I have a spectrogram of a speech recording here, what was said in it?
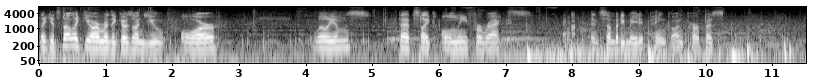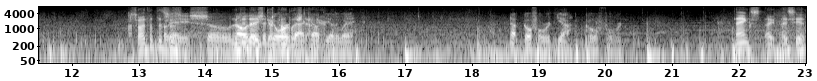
Like, it's not like the armor that goes on you or Williams. That's like only for Rex. And somebody made it pink on purpose. So I thought this Okay, was. so no, there's a door back out here? the other way. No, go forward. Yeah, go forward. Thanks. I, I see it.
